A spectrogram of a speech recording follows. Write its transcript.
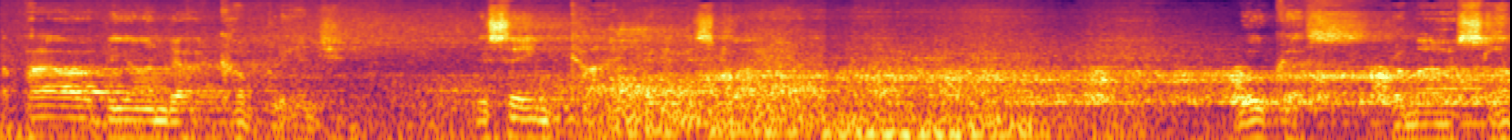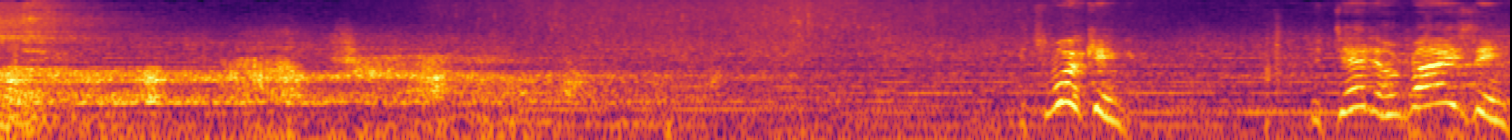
A power beyond our comprehension, the same kind that had described, woke us from our slumber. It's working! The dead are rising!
